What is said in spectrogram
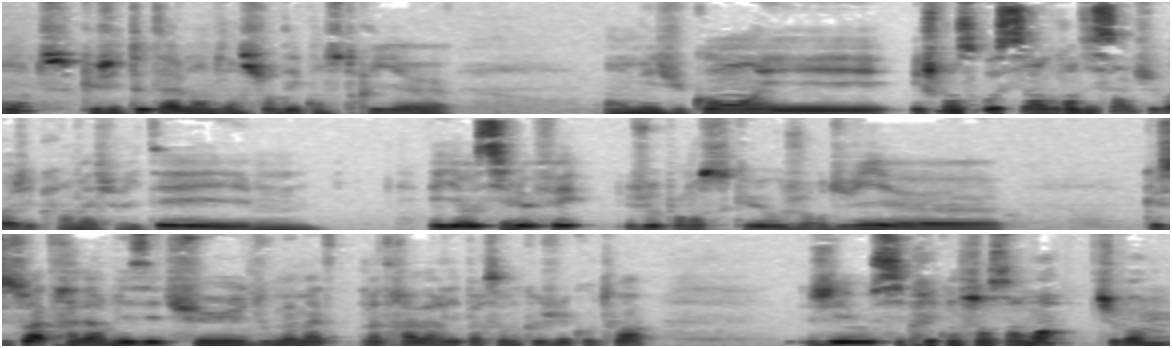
honte que j'ai totalement bien sûr déconstruit euh, en m'éduquant et, et je pense aussi en grandissant, tu vois, j'ai pris en maturité et il y a aussi le fait, je pense qu'aujourd'hui, euh, que ce soit à travers mes études ou même à, à travers les personnes que je côtoie, j'ai aussi pris confiance en moi, tu vois. Mm.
